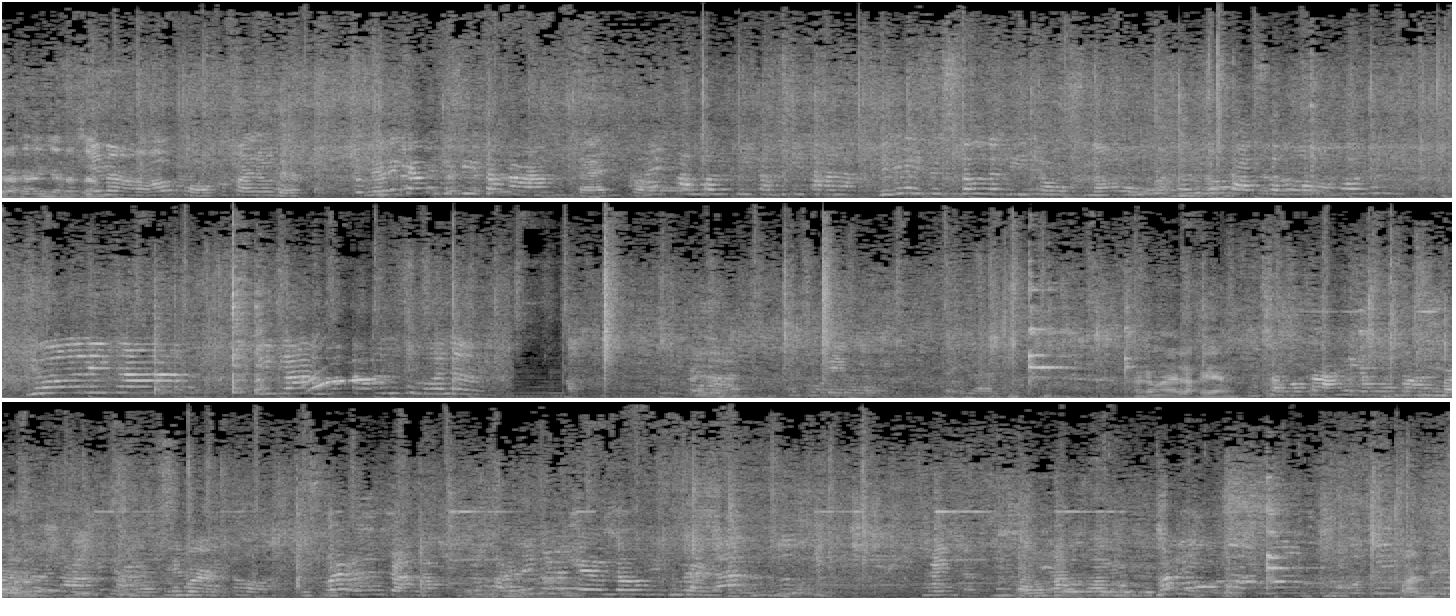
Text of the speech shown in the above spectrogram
Kakain ka na sa... Yan na, opo. Kakain ulit. Nalik ka bisita ka. Ay, pampalupitan, bisita ka na. Sige, sis daw na dito. No. Ano yung pasta mo? Yung mga Rika! Rika! Makakan si Mona. Ano nga laki yan? Sa butahe yung pang burger na. Super. Ismar, ano yung yellow? Ismar. Panis.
